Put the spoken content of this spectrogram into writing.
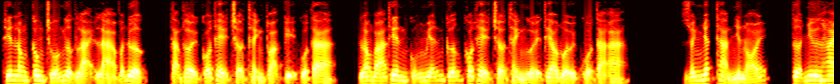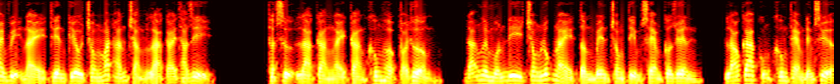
Thiên long công chúa ngược lại là vẫn được, tạm thời có thể trở thành tọa kỵ của ta, long bá thiên cũng miễn cưỡng có thể trở thành người theo đuổi của ta a. Doanh nhất thản nhiên nói, tựa như hai vị này thiên kiêu trong mắt hắn chẳng là cái thá gì. Thật sự là càng ngày càng không hợp thói thường, đã ngươi muốn đi trong lúc này tầng bên trong tìm xem cơ duyên, lão ca cũng không thèm đếm xỉa,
